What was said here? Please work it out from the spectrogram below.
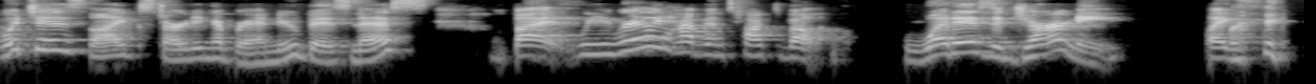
which is like starting a brand new business. But we really haven't talked about what is a journey. Like, right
